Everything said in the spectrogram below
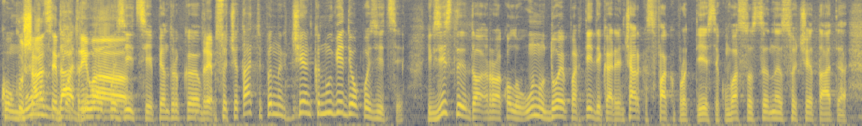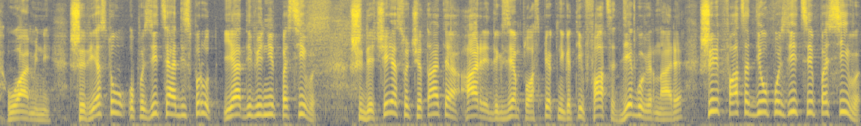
comun, cu șanse da, împotriva... de opoziție, pentru că drept. societatea până ce încă nu vede opoziție. Există doar acolo unul, doi partide care încearcă să facă proteste, cumva să susțină societatea, oamenii și restul, opoziția a dispărut. Ea a devenit pasivă. Și de ce societatea are, de exemplu, aspect negativ față de guvernare și față de opoziție pasivă.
